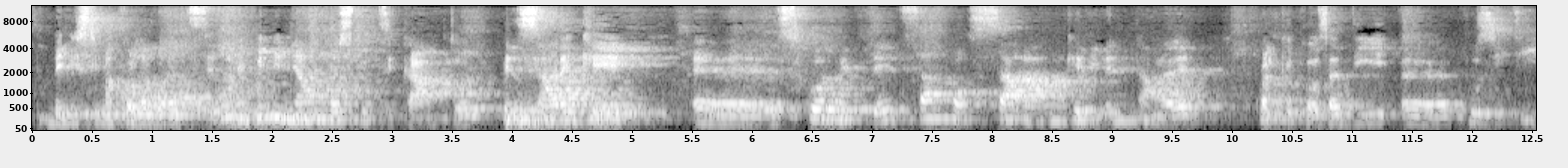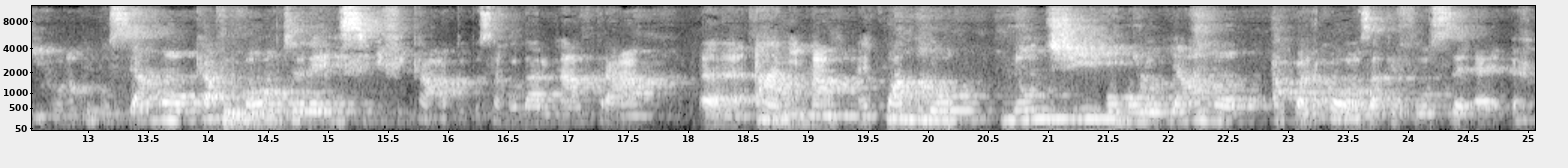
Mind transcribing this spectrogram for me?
bellissima collaborazione, quindi mi ha un po' stuzzicato pensare che eh, scorrettezza possa anche diventare qualcosa di eh, positivo, no? che possiamo capovolgere il significato, possiamo dare un'altra eh, anima, è quando non ci omologhiamo a qualcosa che forse è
